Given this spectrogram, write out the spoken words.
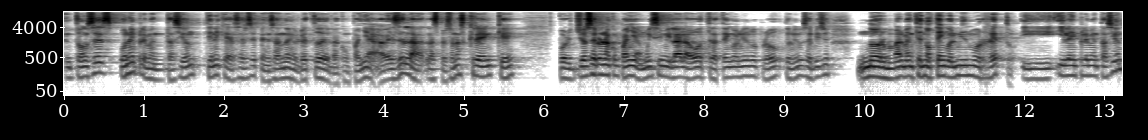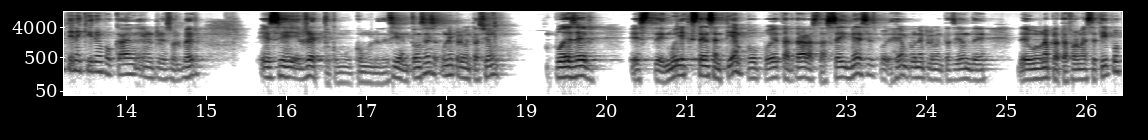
entonces una implementación tiene que hacerse pensando en el reto de la compañía. A veces las personas creen que por yo ser una compañía muy similar a otra, tengo el mismo producto, el mismo servicio, normalmente no tengo el mismo reto. Y, la implementación tiene que ir enfocada en, resolver ese reto, como, como les decía. Entonces, una implementación puede ser este, muy extensa en tiempo, puede tardar hasta seis meses, por ejemplo, una implementación de, de, una plataforma de este tipo,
